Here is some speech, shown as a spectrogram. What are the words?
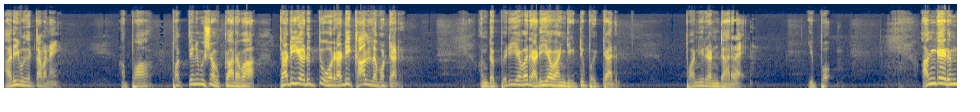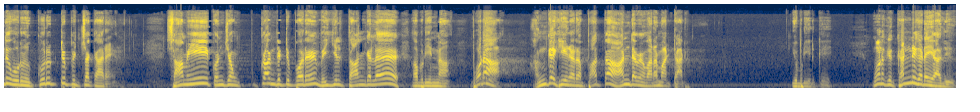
அறிவு கிட்டவனே. அப்பா பத்து நிமிஷம் உட்காரவா? தடி எடுத்து ஒரு அடி காலில் போட்டார். அந்த பெரியவர் அடியை வாங்கிக்கிட்டு போயிட்டார். பனிரெண்டரை. இப்போ. அங்கே இருந்து ஒரு குருட்டு பிச்சைக்காரன் சாமி கொஞ்சம் உட்கார்ந்துட்டு போகிறேன் வெயில் தாங்கலை அப்படின்னா போடா அங்ககீரரை பார்த்தா ஆண்டவன் வரமாட்டார். எப்படி இருக்கு? உனக்கு கண்ணு கிடையாது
